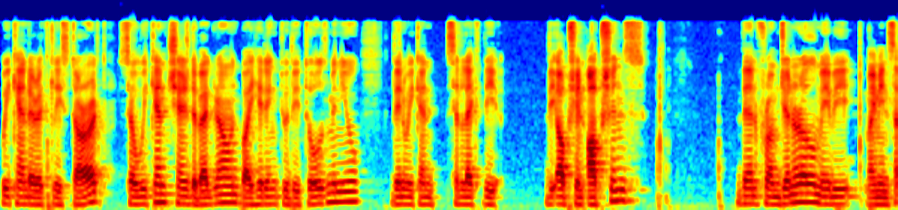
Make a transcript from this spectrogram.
we can directly start. So we can change the background by hitting to the Tools menu. Then we can select the the option Options then from general maybe i mean eh,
